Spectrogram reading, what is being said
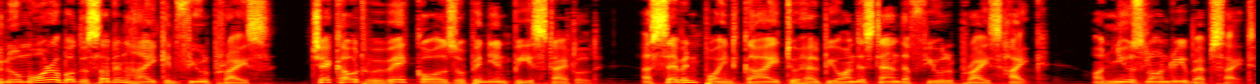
To know more about the sudden hike in fuel price, check out Vivek Kaul's opinion piece titled A 7-point guide to help you understand the fuel price hike on News Laundry website.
